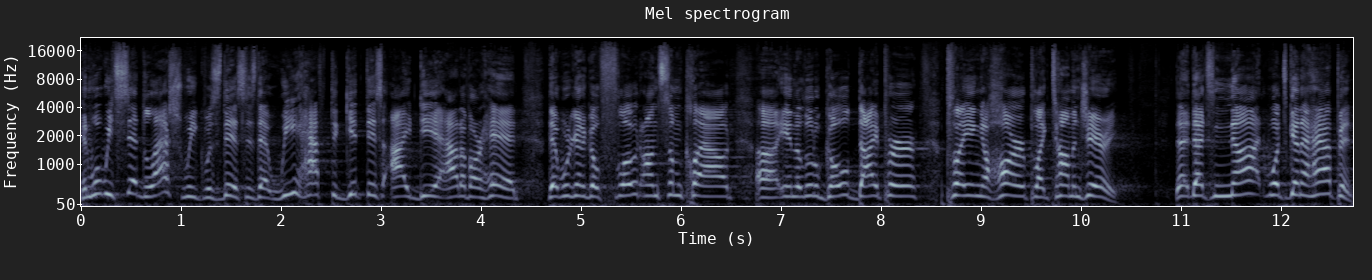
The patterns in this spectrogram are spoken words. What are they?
And what we said last week was this is that we have to get this idea out of our head that we're going to go float on some cloud uh, in a little gold diaper playing a harp like tom and jerry that, that's not what's going to happen.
